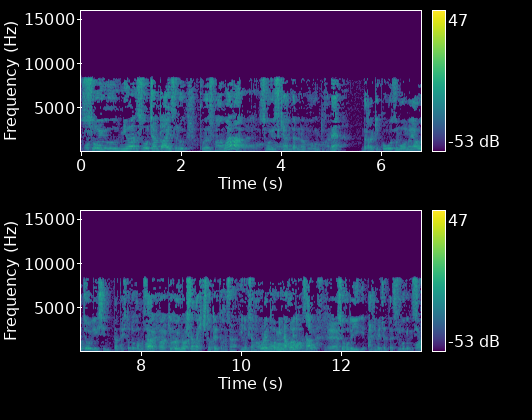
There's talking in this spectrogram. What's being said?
そういうニュアンスをちゃんと愛するプロレスファンはそういうスキャンダルな部分とかね。だから結構大相撲の八百長力士だった人とかもさ、結構猪木さんが引き取ったりとかさ猪木さんが俺のとこみんな来いとかさそういうこと言い始めちゃったりするわけですよ、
